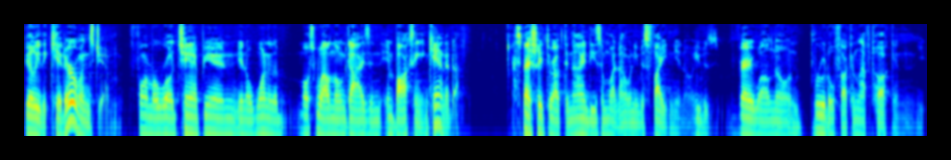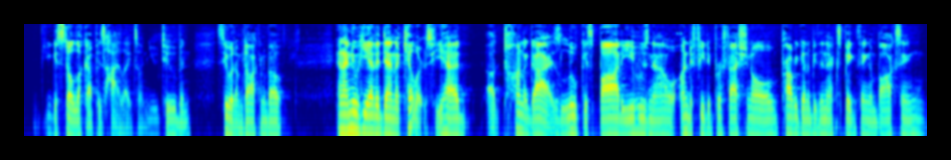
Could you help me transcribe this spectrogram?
Billy the Kid Irwin's gym, former world champion, you know, one of the most well known guys in, in boxing in Canada, especially throughout the 90s and whatnot when he was fighting. You know, he was very well known, brutal fucking left hook. And you, you can still look up his highlights on YouTube and see what I'm talking about. And I knew he had a den of killers. He had a ton of guys. Lucas Bahdi, who's now undefeated professional, probably going to be the next big thing in boxing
